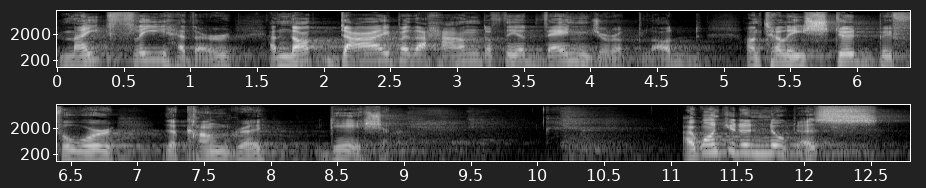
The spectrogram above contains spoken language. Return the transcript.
might flee hither, and not die by the hand of the avenger of blood, until he stood before the congregation. I want you to notice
